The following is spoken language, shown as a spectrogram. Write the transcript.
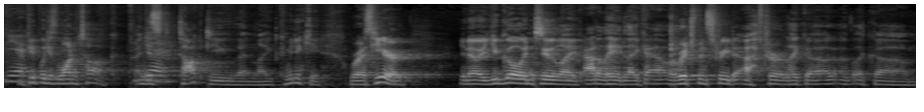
Yeah. and people just want to talk and just talk to you and like communicate. Whereas here, you know, you go into like Adelaide, like uh, Richmond Street after like a, a- like um,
